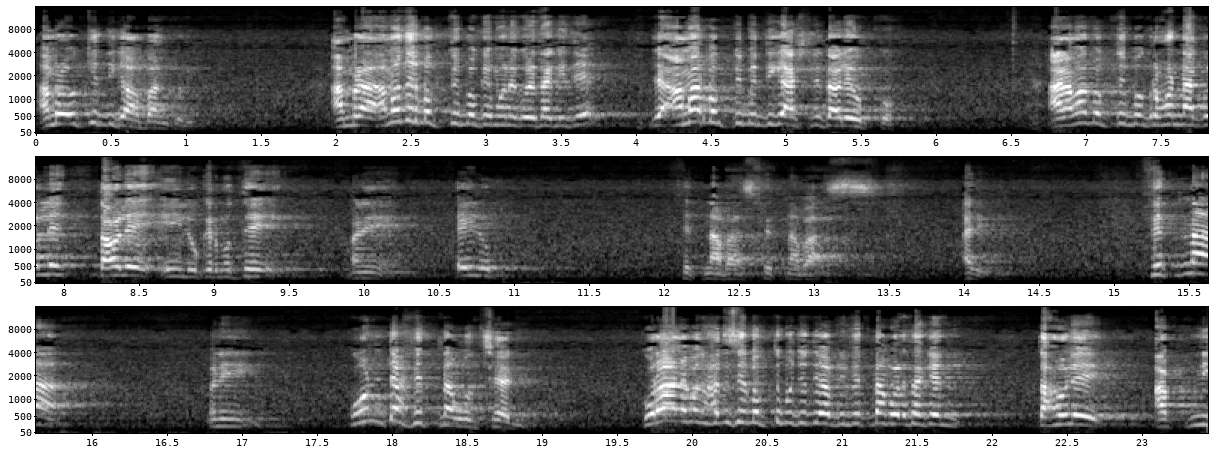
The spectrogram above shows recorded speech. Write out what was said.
আমরা ঐক্যের দিকে আহ্বান করি। আমরা আমাদের বক্তব্যকে মনে করে থাকি যে যে আমার বক্তব্যের দিকে আসলে তাহলে ঐক্য। আর আমার বক্তব্য গ্রহণ না করলে তাহলে এই লোকের মধ্যে মানে এই লোক ফেতনাবাস ফেতনাবাস আরে, ফেতনা মানে কোনটা ফিতনা বলছেন? কোরআন এবং হাদিসের বক্তব্য যদি আপনি ফেতনা বলে থাকেন, তাহলে আপনি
